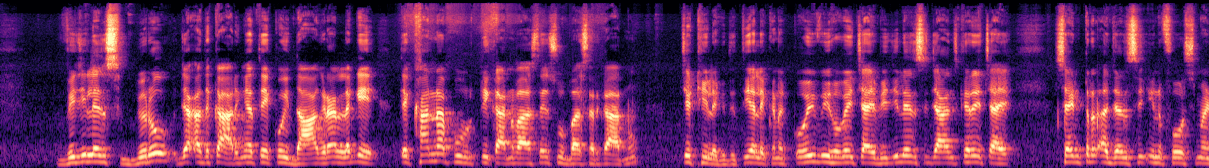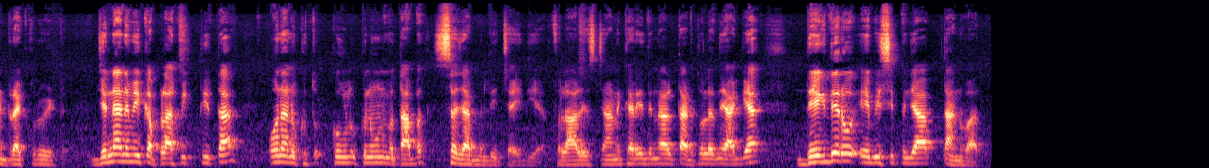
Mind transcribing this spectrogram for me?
ਵਿਜੀਲੈਂਸ ਬਿਊਰੋ ਜਾਂ ਅਧਿਕਾਰੀਆਂ ਤੇ ਕੋਈ ਦਾਗ ਨਾ ਲੱਗੇ ਤੇ ਖਾਨਾ ਪੂਰਤੀ ਕਰਨ ਵਾਸਤੇ ਸੂਬਾ ਸਰਕਾਰ ਨੂੰ ਚਿੱਠੀ ਲਿਖ ਦਿੱਤੀ ਹੈ। ਲੇਕਿਨ ਕੋਈ ਵੀ ਹੋਵੇ, ਚਾਹੇ ਵਿਜੀਲੈਂਸ ਜਾਂਚ ਕਰੇ, ਚਾਹੇ ਸੈਂਟਰ ਏਜੰਸੀ ਇਨਫੋਰਸਮੈਂਟ ਡਾਇਰੈਕਟੋਰੇਟ ਜਿਨ੍ਹਾਂ ਨੇ ਵੀ ਕਪਲਾ ਕੀਤਾ, ਉਹਨਾਂ ਨੂੰ ਕਤੂ- ਕਾਨੂੰਨ ਕਾਨੂੰਨ ਮੁਤਾਬਕ ਸਜ਼ਾ ਮਿਲਣੀ ਚਾਹੀਦੀ ਹੈ। ਫਿਲਹਾਲ ਇਸ ਜਾਣਕਾਰੀ ਦੇ ਨਾਲ ਤੁਹਾਡੇ ਤੋਂ ਲੈਂਦੇ ਆ ਗਿਆ ਦੇਖਦੇ ਰਹੋ ABC ਪੰਜਾਬ, ਧੰਨਵਾਦ।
